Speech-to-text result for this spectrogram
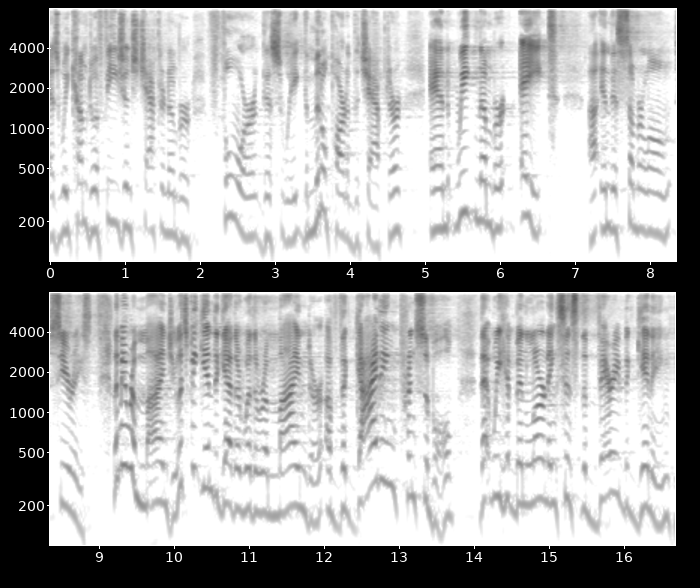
as we come to Ephesians chapter number four this week, the middle part of the chapter, and week number eight uh, in this summer long series. Let me remind you, let's begin together with a reminder of the guiding principle that we have been learning since the very beginning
